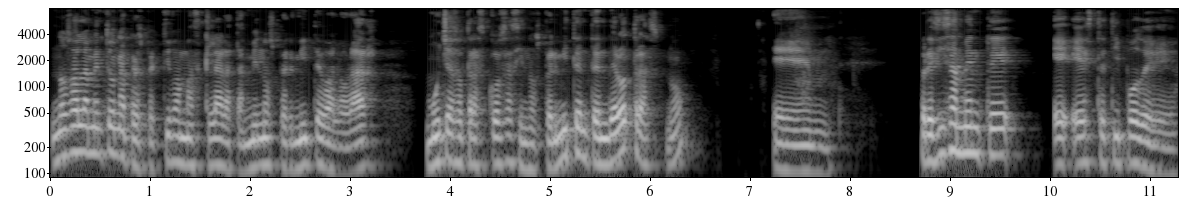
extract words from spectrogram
no solamente una perspectiva más clara, también nos permite valorar muchas otras cosas y nos permite entender otras, ¿no? Em, precisamente e, este tipo de,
